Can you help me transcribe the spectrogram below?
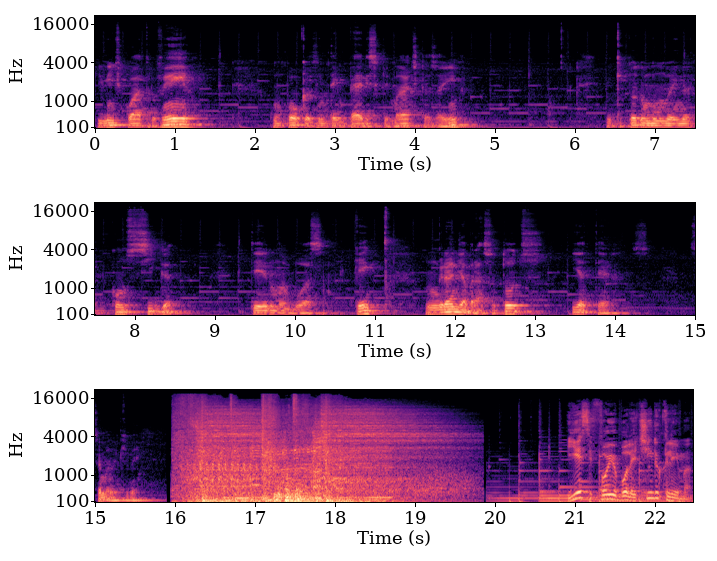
que 24 venha com poucas intempéries climáticas aí e que todo mundo ainda consiga ter uma boa safra, ok? Um grande abraço a todos e até semana que vem. E esse foi o Boletim do Clima,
